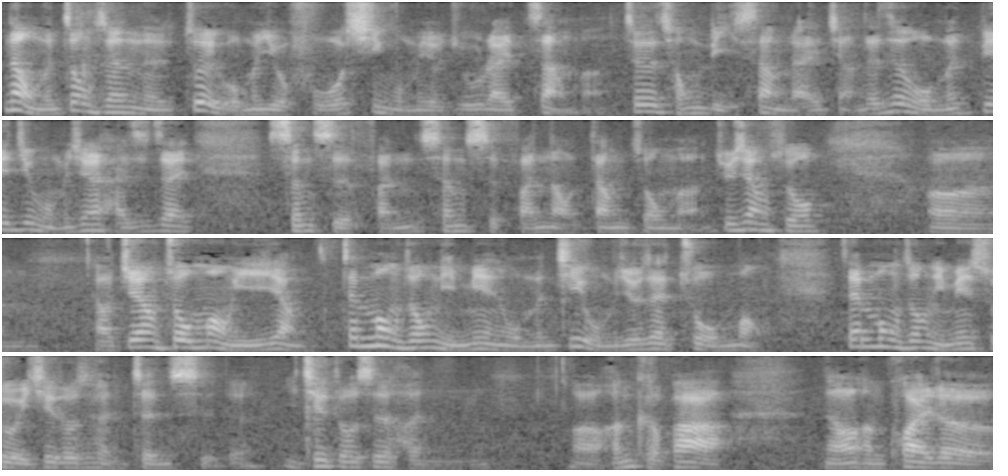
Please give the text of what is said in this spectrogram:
那我们众生呢，对我们有佛性，我们有如来藏嘛，这个从理上来讲。但是我们毕竟我们现在还是在生死烦生死烦恼当中嘛，就像说，嗯、好，就像做梦一样，在梦中里面，我们其实我们就在做梦，在梦中里面，所有一切都是很真实的，一切都是很啊、很可怕。然后很快乐，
